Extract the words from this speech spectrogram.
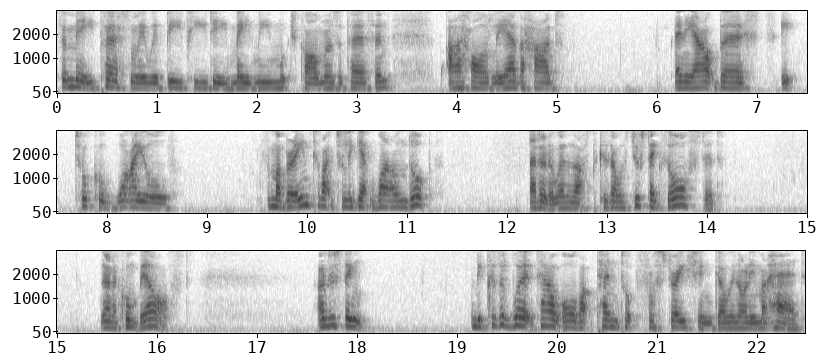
for me personally, with BPD, made me much calmer as a person. I hardly ever had any outbursts. It took a while for my brain to actually get wound up. I don't know whether that's because I was just exhausted and I couldn't be asked. I just think because I'd worked out all that pent up frustration going on in my head,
